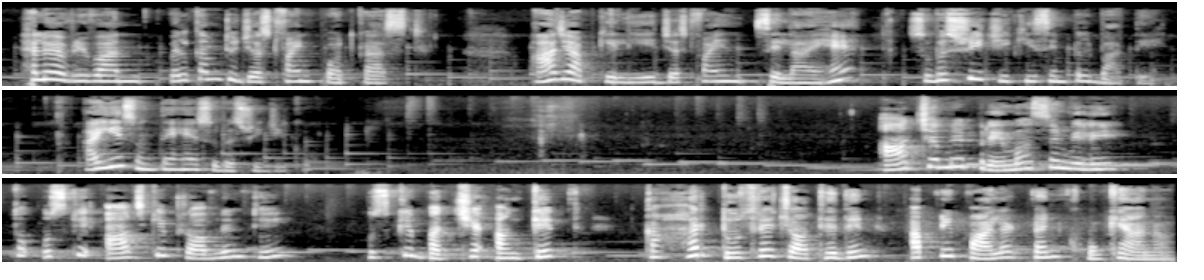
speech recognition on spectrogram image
Hello everyone welcome to just fine podcast आज आपके लिए जस्ट फाइन से लाए हैं सुभश्री जी की सिंपल बातें। आइए सुनते हैं सुभश्री जी को। आज जब मैं प्रेमा से मिली तो उसकी आज की प्रॉब्लम थी, उसके बच्चे अंकित का हर दूसरे चौथे दिन अपनी पायलट पेन खो के आना।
